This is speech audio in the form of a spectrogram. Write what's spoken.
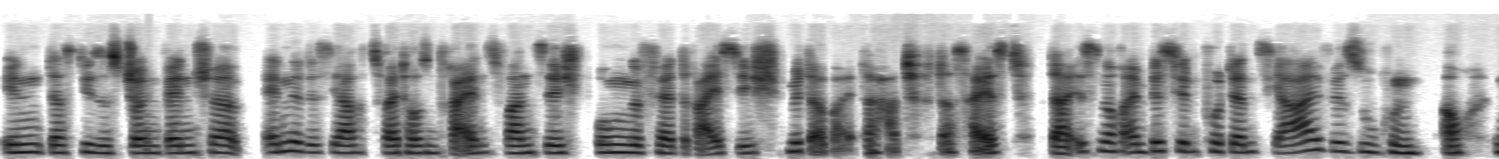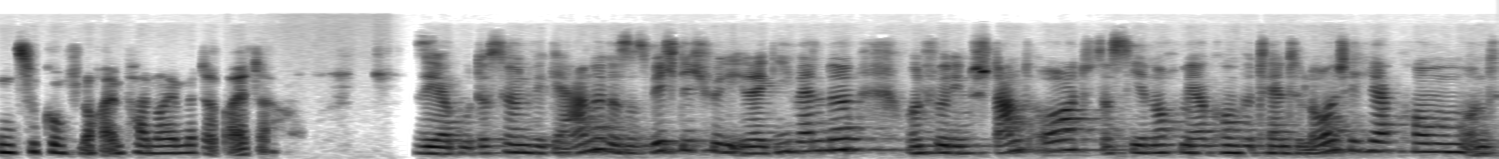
in, dass dieses Joint Venture Ende des Jahres 2023 ungefähr 30 Mitarbeiter hat. Das heißt, da ist noch ein bisschen Potenzial. Wir suchen auch in Zukunft noch ein paar neue Mitarbeiter. Sehr gut, das hören wir gerne. Das ist wichtig für die Energiewende und für den Standort, dass hier noch mehr kompetente Leute herkommen und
